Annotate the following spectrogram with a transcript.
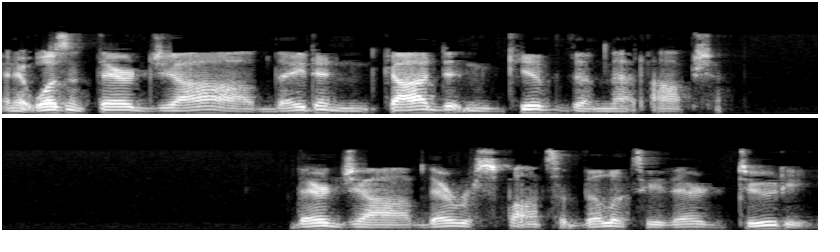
And it wasn't their job. They didn't, God didn't give them that option their job, their responsibility, their duty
